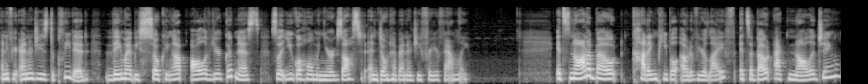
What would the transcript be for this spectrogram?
And if your energy is depleted, they might be soaking up all of your goodness so that you go home and you're exhausted and don't have energy for your family. It's not about cutting people out of your life, it's about acknowledging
